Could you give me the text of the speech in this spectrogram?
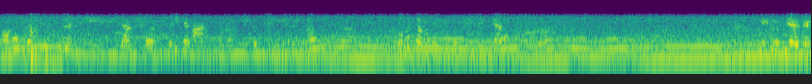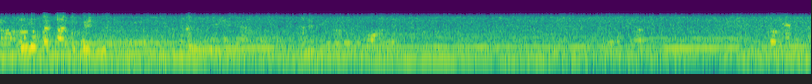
posto gli gli danno i soldi, quelli che avanzano, non mettono in in una O facciamo che tipo di inviato loro? Che così almeno non facciamo questo. A me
